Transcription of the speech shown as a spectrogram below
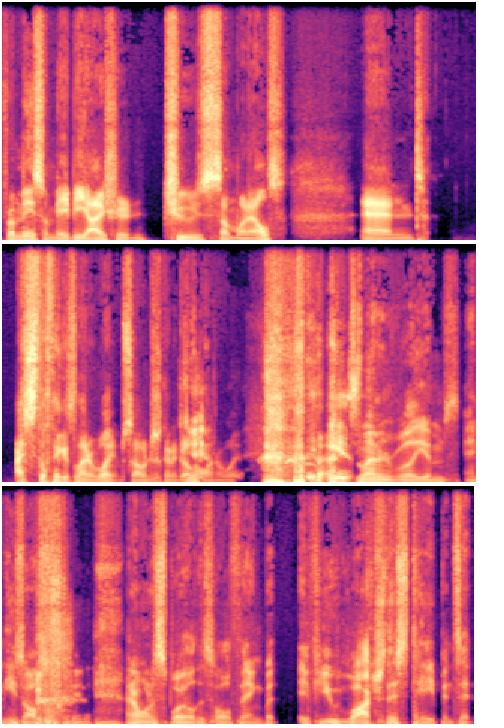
from me. So maybe I should choose someone else. And I still think it's Leonard Williams, so I'm just going to go yeah. Leonard Williams. it is Leonard Williams, and he's also. I don't want to spoil this whole thing, but if you watch this tape and said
